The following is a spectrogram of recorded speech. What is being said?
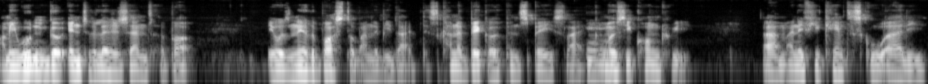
I mean, we wouldn't go into the leisure center, but it was near the bus stop and it'd be like this kind of big open space, like Mm. mostly concrete. Um, and if you came to school early,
